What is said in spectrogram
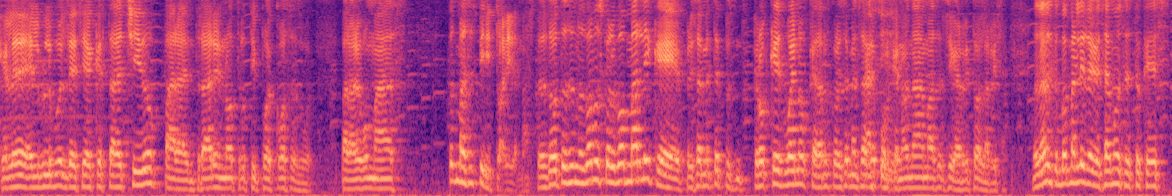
Que él, él decía que estaba chido para entrar en otro tipo de cosas, güey. Para algo más, pues más espiritual y demás. Pero entonces nos vamos con el Bob Marley que precisamente pues creo que es bueno quedarnos con ese mensaje Así porque es. no es nada más el cigarrito de la risa. Nos vemos con Bob Marley y regresamos a esto que es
